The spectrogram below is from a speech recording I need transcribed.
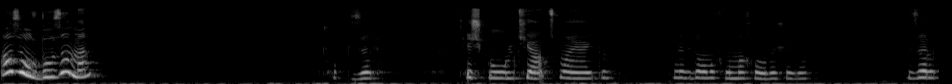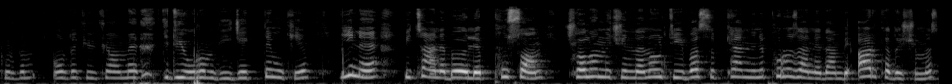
az olduğu zaman çok güzel. Keşke o ultiyi atmayaydım. Şimdi bir de onu kırmakla uğraşacağım. Güzel kırdım. Oradaki yükü almaya gidiyorum diyecektim ki yine bir tane böyle pusan çalın içinden ultiyi basıp kendini pro zanneden bir arkadaşımız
